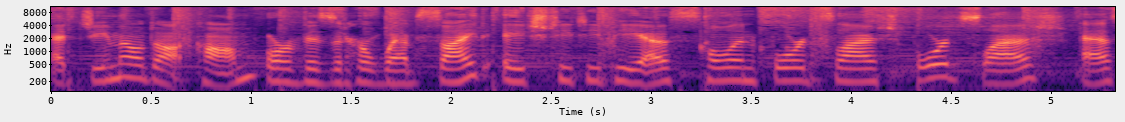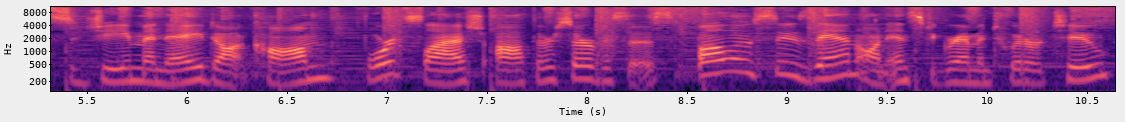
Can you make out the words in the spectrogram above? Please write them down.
at gmail.com or visit her website https colon forward slash forward slash sgmonet.com forward slash author services. Follow Suzanne on Instagram and Twitter too,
